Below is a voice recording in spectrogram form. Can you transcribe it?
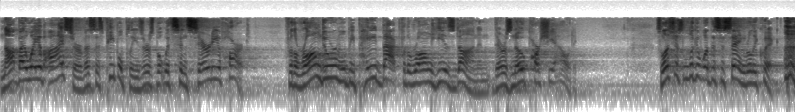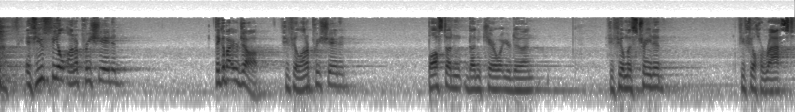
not by way of eye service as people pleasers, but with sincerity of heart. For the wrongdoer will be paid back for the wrong he has done, and there is no partiality. So let's just look at what this is saying really quick. if you feel unappreciated, think about your job. If you feel unappreciated, boss doesn't, doesn't care what you're doing, if you feel mistreated, if you feel harassed,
